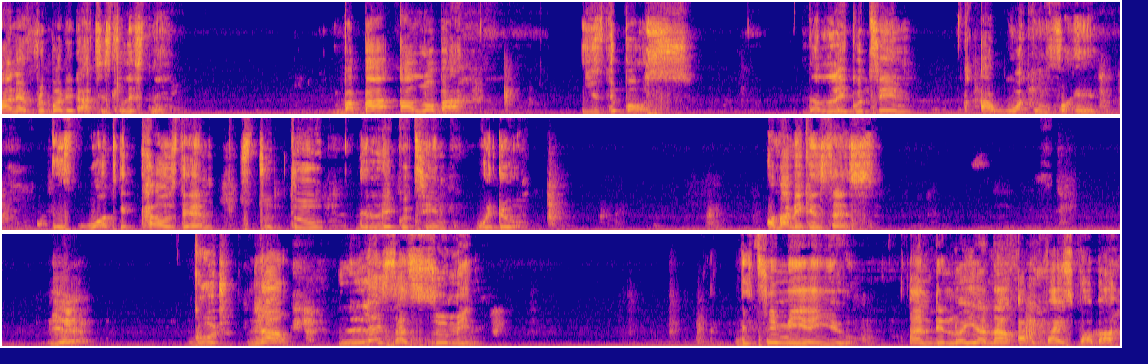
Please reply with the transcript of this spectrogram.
and everybody that is listening, Baba Aloba is the boss. The legal team are working for him. It's what it tells them to do, the legal team will do. Am I making sense? Yeah. Good. Now, let's assume in between me and you, and the lawyer now advised Baba,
